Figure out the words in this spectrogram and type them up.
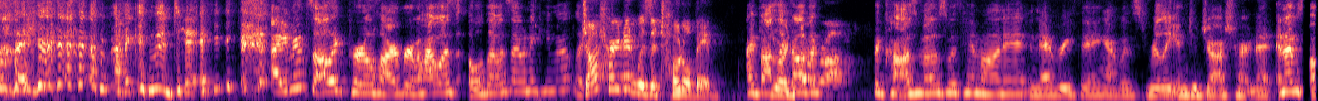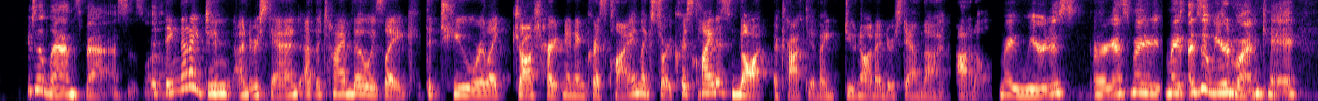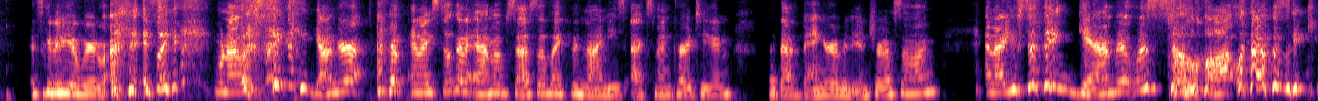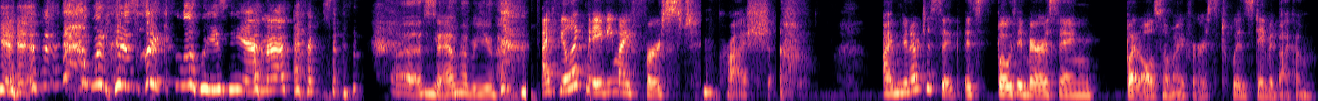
Like back in the day, I even saw like Pearl Harbor. How was old I was I when it came out? Like Josh Hartnett was a total babe. I bought You are like all the, wrong. the Cosmos with him on it and everything. I was really into Josh Hartnett, and I was into Lance Bass as well. The thing that I didn't understand at the time though is like the two were like Josh Hartnett and Chris Klein. Like, sorry, Chris Klein is not attractive. I do not understand that at all. my weirdest, or I guess my my it's a weird one. Okay, it's gonna be a weird one. It's like when I was like younger, and I still kind of am obsessed with like the '90s X Men cartoon with that banger of an intro song. And I used to think Gambit was so hot when I was a kid with his like Louisiana accent. Uh, Sam, how about you? I feel like maybe my first crush, I'm gonna have to say it's both embarrassing, but also my first was David Beckham.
